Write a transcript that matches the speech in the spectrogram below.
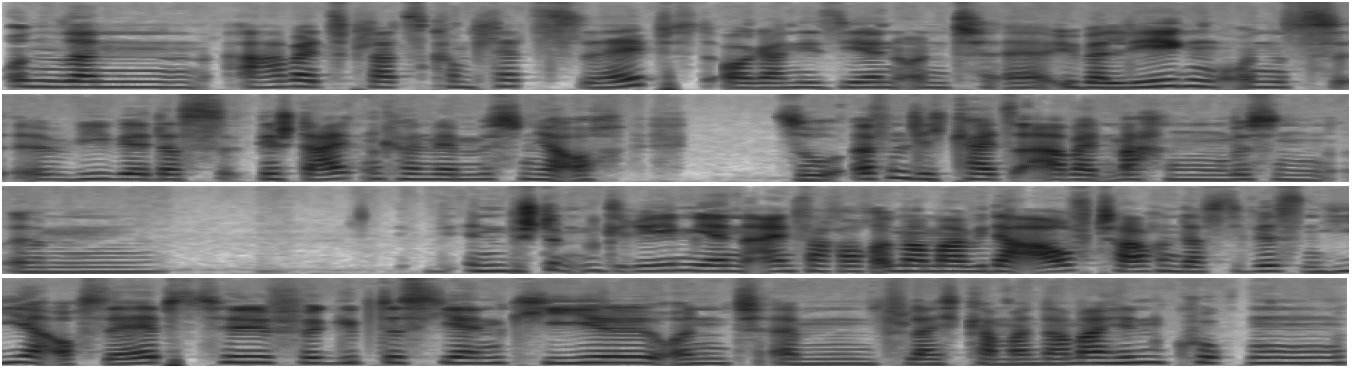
unseren Arbeitsplatz komplett selbst organisieren und äh, überlegen uns, äh, wie wir das gestalten können. Wir müssen ja auch so Öffentlichkeitsarbeit machen müssen, ähm, in bestimmten Gremien einfach auch immer mal wieder auftauchen, dass sie wissen, hier auch Selbsthilfe gibt es hier in Kiel und ähm, vielleicht kann man da mal hingucken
